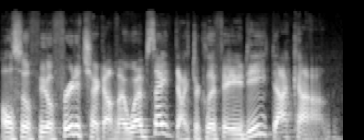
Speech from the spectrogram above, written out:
Also, feel free to check out my website, drcliffaud.com.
